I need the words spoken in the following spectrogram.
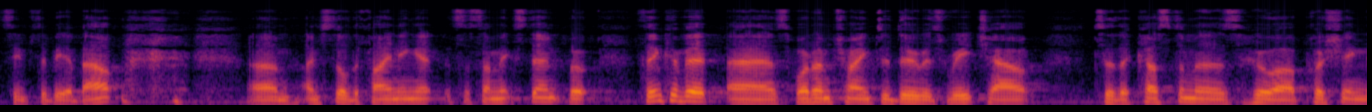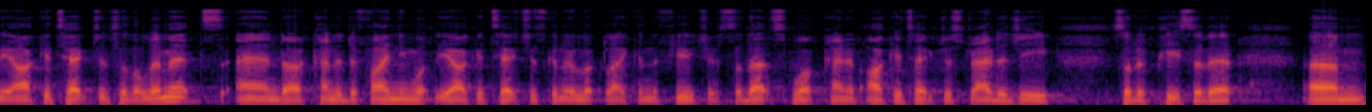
seems to be about. Um, I'm still defining it to some extent, but think of it as what I'm trying to do is reach out to the customers who are pushing the architecture to the limits and are kind of defining what the architecture is gonna look like in the future. So that's what kind of architecture strategy sort of piece of it. Um,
